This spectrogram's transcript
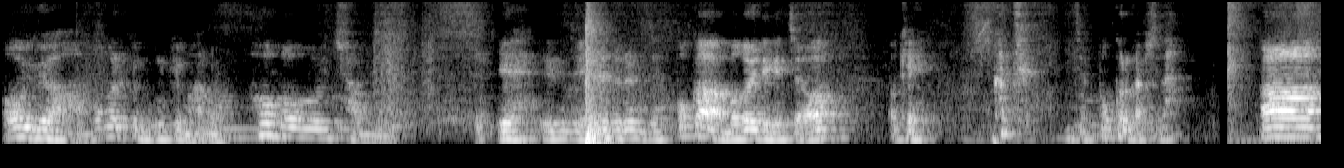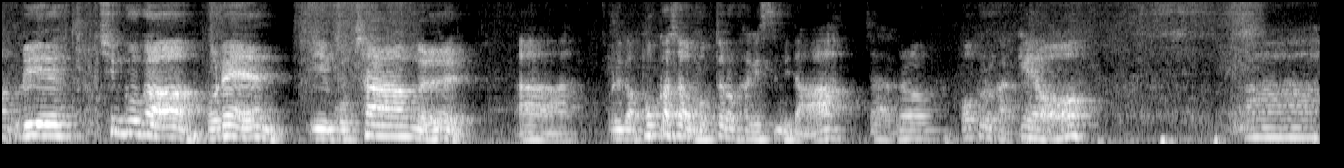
어이구야 뭐가 이렇게 먹을 게 많어. 허허 참. 예, 이제 얘네들을 이제 볶아 먹어야 되겠죠. 오케이, 카트. 이제 볶으러 갑시다. 아, 우리 친구가 보낸 이 곱창을 아, 우리가 볶아서 먹도록 하겠습니다. 자, 그럼 볶으러 갈게요. 아,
